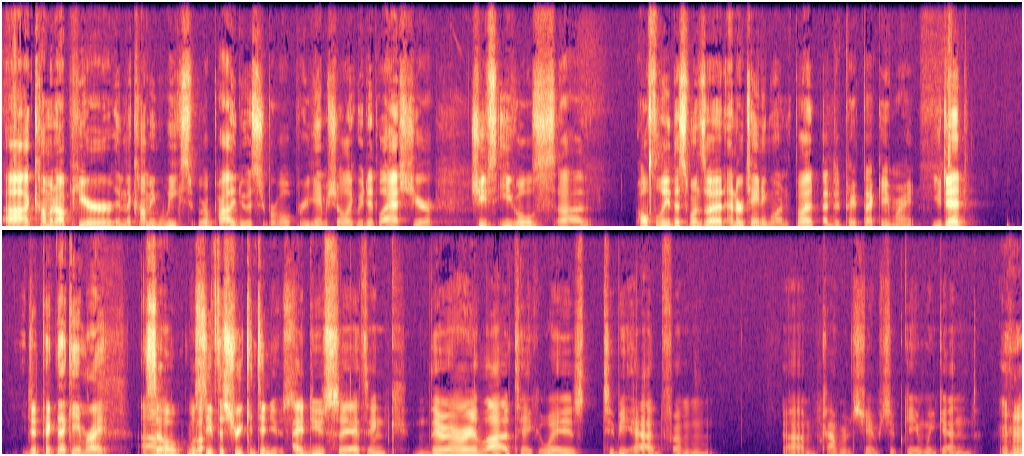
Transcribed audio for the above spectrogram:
uh, coming up here in the coming weeks. We'll probably do a Super Bowl pregame show like we did last year. Chiefs Eagles. Uh, hopefully this one's an entertaining one. But I did pick that game right. you did, you did pick that game right. so Um, we'll see if the streak continues. I do say I think there are a lot of takeaways to be had from um, conference championship game weekend. mm-hmm.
